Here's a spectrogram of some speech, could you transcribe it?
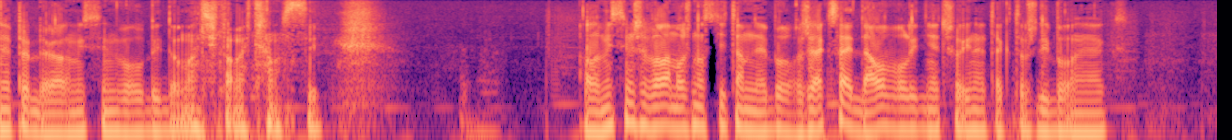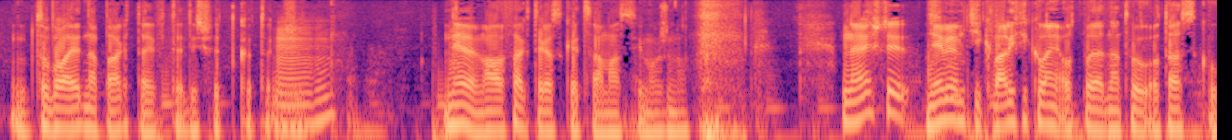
nepreberali, myslím, voľby doma, nepamätám si. Ale myslím, že veľa možností tam nebolo. Že ak sa aj dalo voliť niečo iné, tak to vždy bolo nejak... To bola jedna partaj vtedy všetko, takže... Mhm. Neviem, ale fakt teraz keď sám asi možno. No ešte, Neviem ti kvalifikovane odpovedať na tvoju otázku,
